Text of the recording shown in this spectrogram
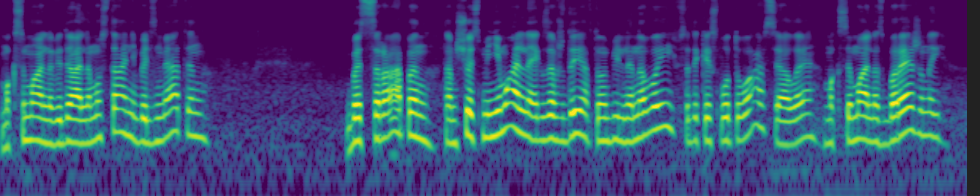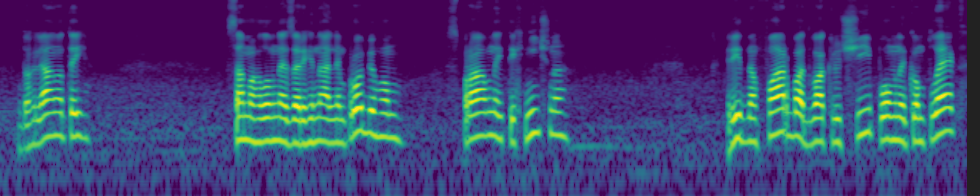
Максимально в ідеальному стані, без змятин, без царапин. Там щось мінімальне, як завжди. Автомобіль не новий, все-таки експлуатувався, але максимально збережений, доглянутий. Саме головне з оригінальним пробігом, справний, технічно. Рідна фарба, два ключі, повний комплект,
